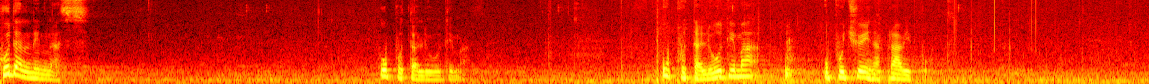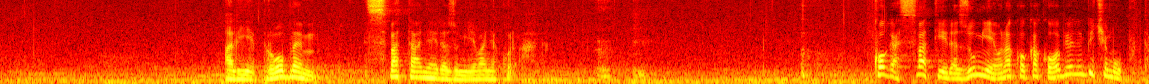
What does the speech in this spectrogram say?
Hudan li nas uputa ljudima uputa ljudima upućuje ih na pravi put. Ali je problem svatanja i razumijevanja Kur'ana. Koga svati i razumije onako kako objavljen, bit će mu uputa.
